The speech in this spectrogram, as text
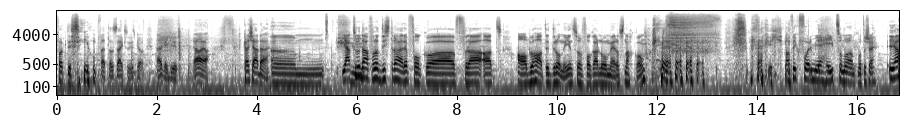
faktisk si opp etter seks uker. Herregud. Ja, ja. Hva skjedde? Um, Jeg tror det er for å distrahere folk og, fra at Abu hatet dronningen, så folk har noe mer å snakke om. Han fikk for mye hate, så noe annet måtte skje. ja.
